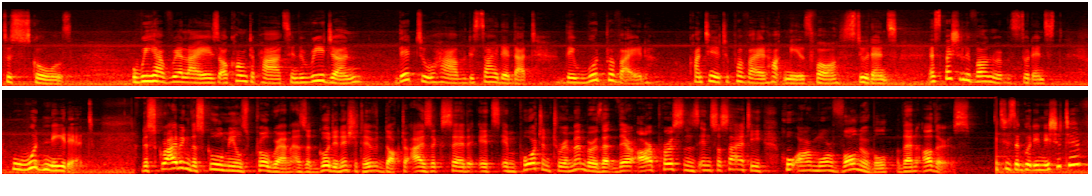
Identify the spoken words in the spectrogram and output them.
to schools. We have realized our counterparts in the region, they too have decided that they would provide continue to provide hot meals for students, especially vulnerable students who would need it. Describing the school meals program as a good initiative, Dr. Isaac said it's important to remember that there are persons in society who are more vulnerable than others. It is a good initiative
